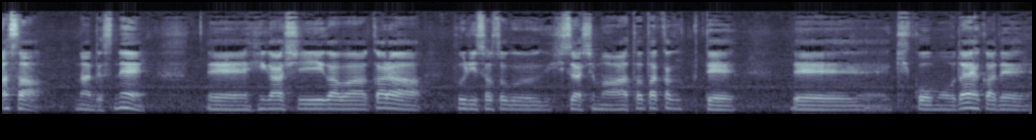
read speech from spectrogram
朝なんですね、えー東側から降り注ぐ日差しも暖かくてで気候も穏やかで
